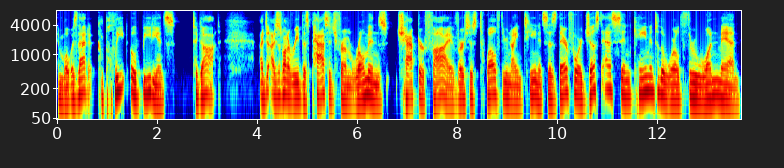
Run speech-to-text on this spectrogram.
And what was that? Complete obedience to God. I, just want to read this passage from Romans chapter 5, verses 12 through 19. It says, Therefore, just as sin came into the world through one man,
